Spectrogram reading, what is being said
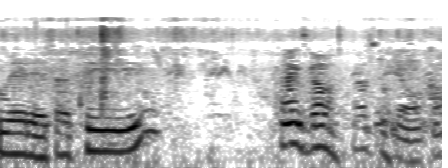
मेरे साथी Thanks, Gava. That's good. You're welcome.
